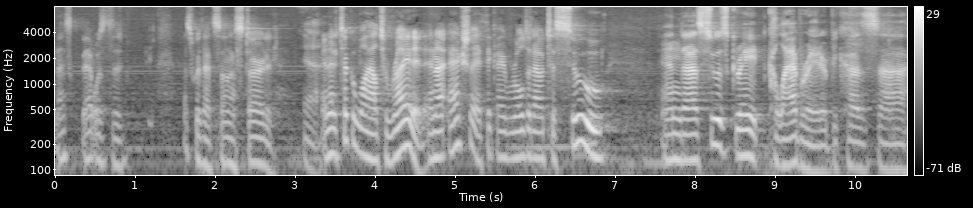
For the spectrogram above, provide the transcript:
that's that was the that's where that song started. Yeah. And then it took a while to write it, and I actually I think I rolled it out to Sue, and uh, Sue's a great collaborator because uh,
